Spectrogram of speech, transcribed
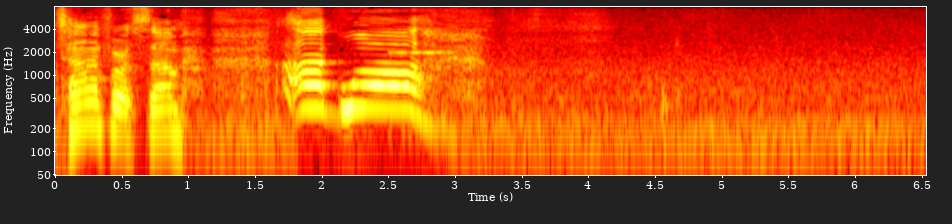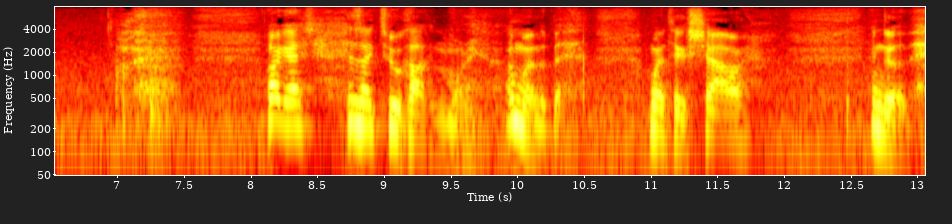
Time for some agua. Alright guys, it's like 2 o'clock in the morning. I'm going to bed. I'm going to take a shower and go to bed.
